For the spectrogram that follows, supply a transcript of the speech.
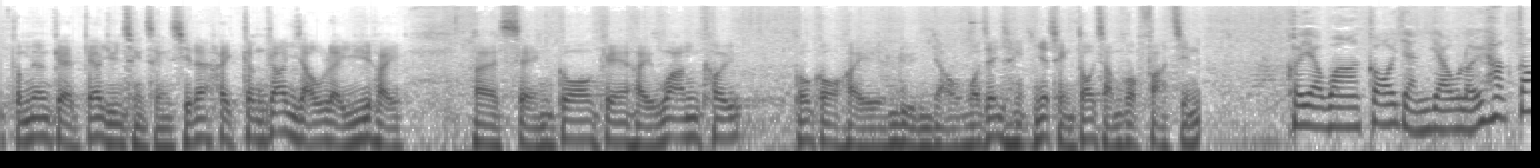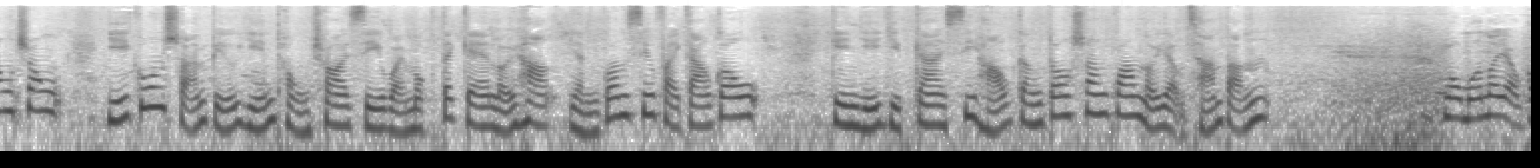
啲咁樣嘅比較遠程城市咧，係更加有利於係誒成個嘅係灣區嗰個係聯遊或者一程多站個發展。佢又話：個人遊旅客當中，以觀賞表演同賽事為目的嘅旅客，人均消費較高，建議業界思考更多相關旅遊產品。澳門旅遊局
